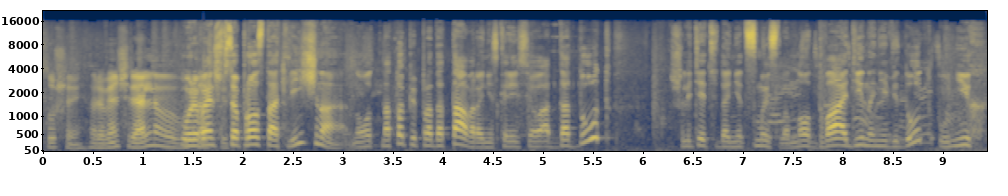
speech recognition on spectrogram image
слушай. Revenge реально... У вытаскивает- все просто отлично. Но вот на топе про tower они, скорее всего, отдадут. Что лететь сюда нет смысла. Но 2-1 они ведут. У них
